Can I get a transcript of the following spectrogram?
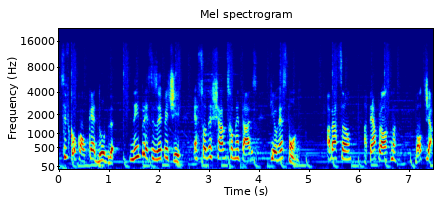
Se ficou qualquer dúvida, nem preciso repetir, é só deixar nos comentários que eu respondo. Abração, até a próxima, volto já!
